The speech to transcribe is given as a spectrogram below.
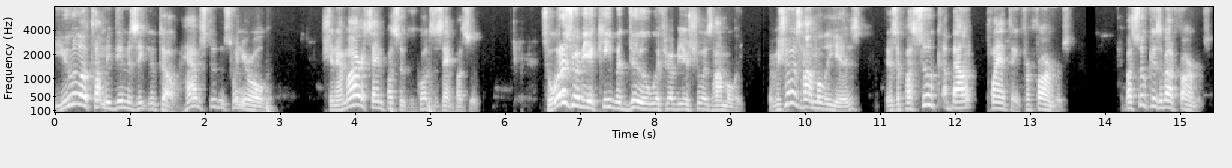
yulo talmidim beziknuto. Have students when you're older. Shinamar, same pasuk. He quotes the same pasuk. So what does Rabbi Akiva do with Rabbi Yeshua's homily? Rabbi Yeshua's homily is there's a pasuk about planting for farmers. The pasuk is about farmers.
